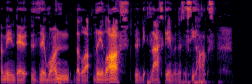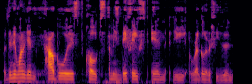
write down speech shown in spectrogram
I mean, they they won the they lost their last game against the Seahawks, but then they won against the Cowboys, Colts. I mean, they faced in the regular season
